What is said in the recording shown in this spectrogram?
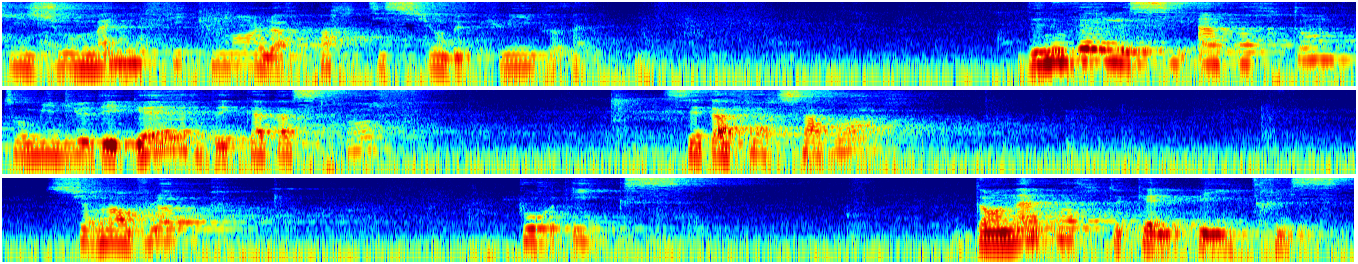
qui jouent magnifiquement leur partition de cuivre. Des nouvelles si importantes au milieu des guerres, des catastrophes, c'est à faire savoir. Sur l'enveloppe, pour X, dans n'importe quel pays triste,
